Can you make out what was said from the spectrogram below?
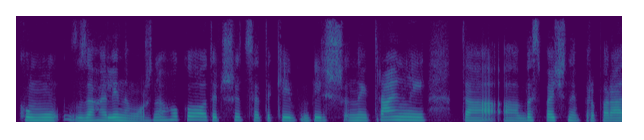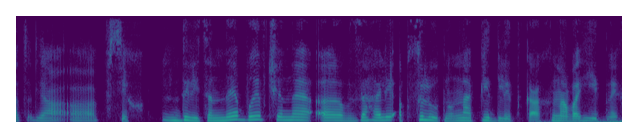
кому взагалі не можна його колоти? Чи це такий більш нейтральний та е, безпечний препарат для е, всіх? Дивіться, не вивчене е, взагалі абсолютно на підлітках, на вагітних.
